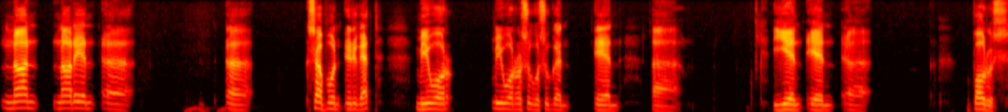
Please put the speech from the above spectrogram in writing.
non noren uh, øh, uh, øh, sapun irigat miwor miwor sugusugan en uh, ien en uh, Paulus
